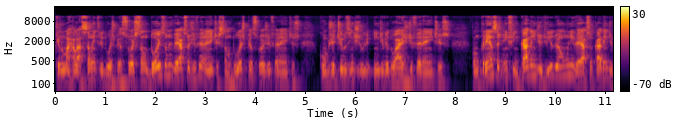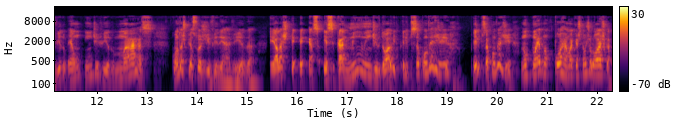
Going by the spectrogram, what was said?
que numa relação entre duas pessoas são dois universos diferentes, são duas pessoas diferentes com objetivos individuais diferentes, com crenças, enfim, cada indivíduo é um universo, cada indivíduo é um indivíduo. Mas, quando as pessoas dividem a vida, elas, esse caminho individual ele precisa convergir. Ele precisa convergir. Não, não é, não, porra, é uma questão de lógica.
